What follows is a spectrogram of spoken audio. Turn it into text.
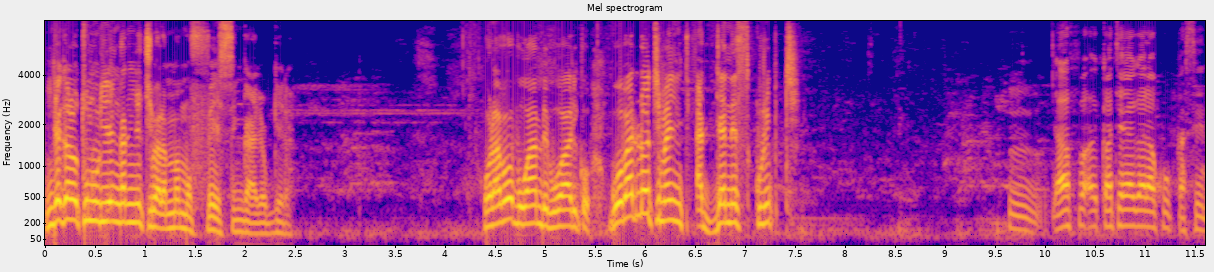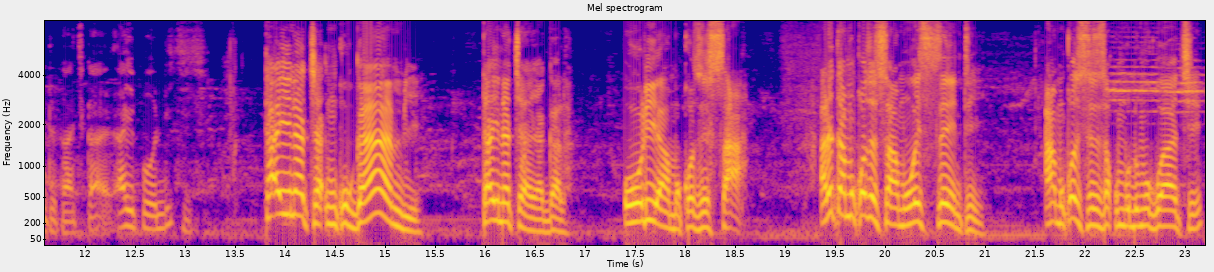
Njagala otunulirenga nnyo kibalama mu feesi ng'ayogera. Olabe obuwambe bwaliko. Gweobadde okimanyi nti ajja ne script Hmm, afa- kati ayagalako kasente kaki ka ipod kiki talina kya nkugambye talina kyayagala oli amukozesa ate tamukozesa amuwe sente. Amukozeseza ku mudumu gwaki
